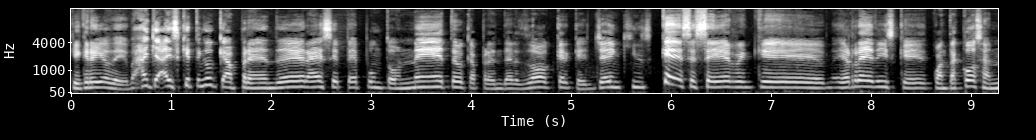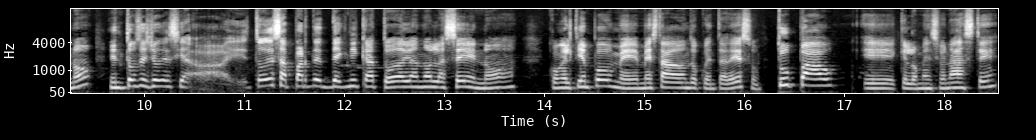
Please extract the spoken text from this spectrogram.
Que creía de, vaya, es que tengo que aprender ASP.NET, tengo que aprender Docker, que Jenkins, que SSR, que Redis, que cuánta cosa, ¿no? Entonces yo decía, toda esa parte técnica todavía no la sé, ¿no? Con el tiempo me, me estaba dando cuenta de eso. Tú, Pau, eh, que lo mencionaste,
